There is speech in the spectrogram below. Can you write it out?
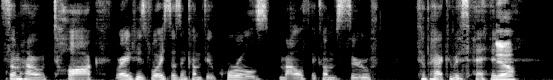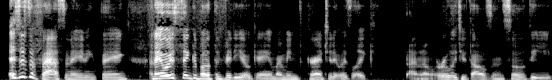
somehow talk right his voice doesn't come through Quirrell's mouth it comes through the back of his head yeah. it's just a fascinating thing. And I always think about the video game. I mean, granted, it was like, I don't know, early 2000s, so the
